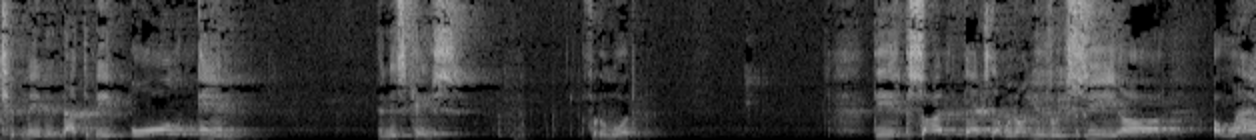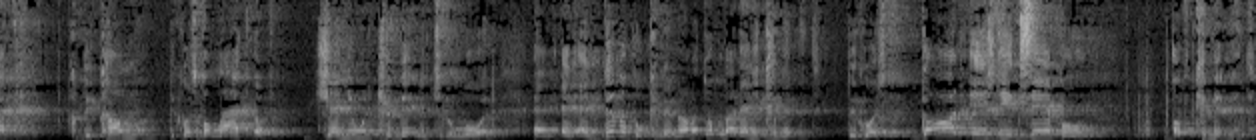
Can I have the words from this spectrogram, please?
committed, not to be all in, in this case, for the Lord. The side effects that we don't usually see are a lack, become because of a lack of genuine commitment to the Lord. And, and, and biblical commitment. I'm not talking about any commitment. Because God is the example of commitment.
